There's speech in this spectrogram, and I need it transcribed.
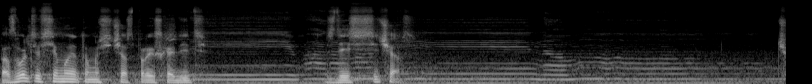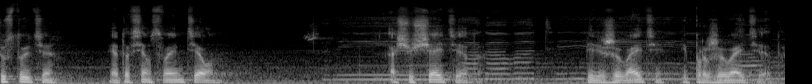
Позвольте всему этому сейчас происходить здесь и сейчас. Чувствуйте это всем своим телом. Ощущайте это, переживайте и проживайте это.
